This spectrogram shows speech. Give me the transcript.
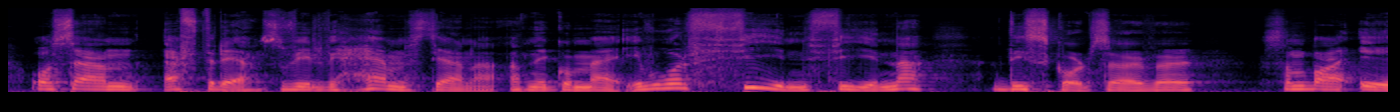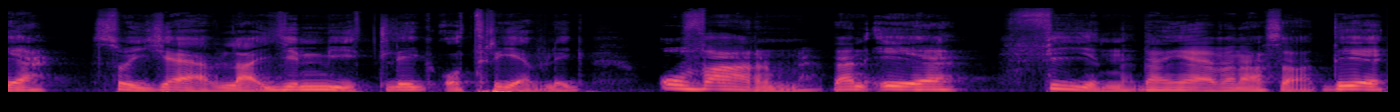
Och sen efter det så vill vi hemskt gärna att ni går med i vår fin, fina Discord-server som bara är så jävla gemytlig och trevlig. Och varm. Den är fin den jäveln alltså. Det är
